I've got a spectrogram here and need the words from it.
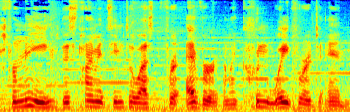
for me, this time it seemed to last forever and I couldn't wait for it to end.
